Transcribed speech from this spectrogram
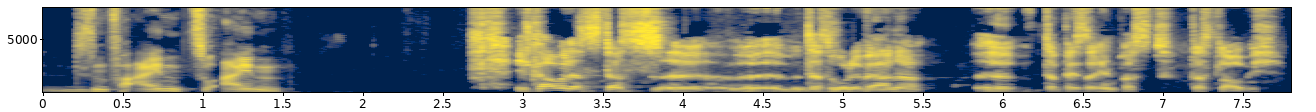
diesen Verein zu einen? Ich glaube, dass, dass, äh, dass Ole Werner äh, da besser hinpasst. Das glaube ich.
